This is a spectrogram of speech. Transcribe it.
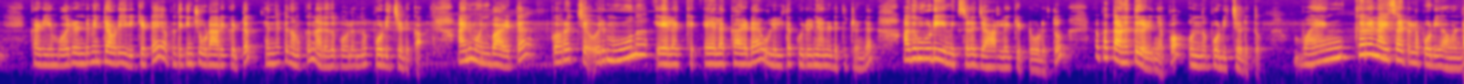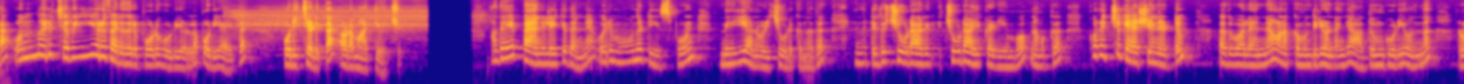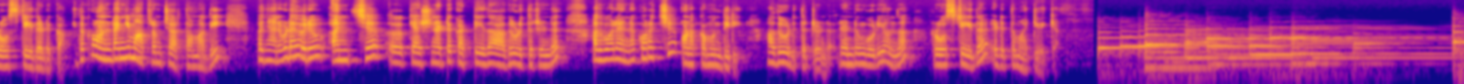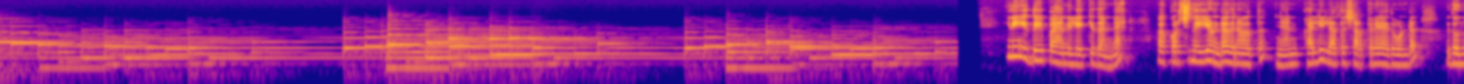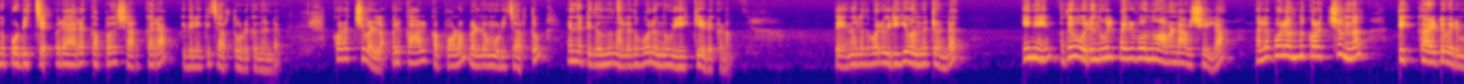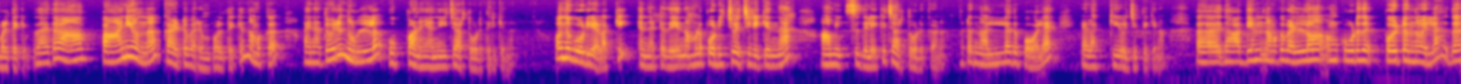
കഴിയുമ്പോൾ രണ്ട് മിനിറ്റ് അവിടെ ഇരിക്കട്ടെ. അപ്പോഴത്തേക്കും ചൂടാറി കിട്ടും. എന്നിട്ട് നമുക്ക് നല്ലതുപോലെ ഒന്ന് പൊടിച്ചെടുക്കാം. അതിന് മുൻപായിട്ട് കുറച്ച് ഒരു മൂന്ന് ഏലക്ക ഏലക്കായുടെ ഉള്ളിലത്തെ കുരു ഞാൻ എടുത്തിട്ടുണ്ട്. അതും കൂടി ഈ മിക്സിയുടെ ജാറിലേക്ക് ഇട്ട് കൊടുത്തു. അപ്പോൾ തണുത്ത് കഴിഞ്ഞപ്പോൾ ഒന്ന് പൊടിച്ചെടുത്തു. ഭയങ്കര നൈസായിട്ടുള്ള പൊടിയാവണ്ട. ഒന്നൊരു ചെറിയൊരു തരിതരിപ്പോട് കൂടിയുള്ള പൊടിയായിട്ട് പൊടിച്ചെടുത്ത് അവിടെ മാറ്റി വെച്ചു. അതേ പാനിലേക്ക് തന്നെ ഒരു മൂന്ന് ടീസ്പൂൺ നെയ്യാണ് ഒഴിച്ചു കൊടുക്കുന്നത്. എന്നിട്ടിത് ചൂടാ ചൂടായി കഴിയുമ്പോൾ നമുക്ക് കുറച്ച് കാഷ്യൂ നട്ടും അതുപോലെ തന്നെ ഉണക്കമുന്തിരി ഉണ്ടെങ്കിൽ അതും കൂടി ഒന്ന് റോസ്റ്റ് ചെയ്തെടുക്കാം. ഇതൊക്കെ ഉണ്ടെങ്കിൽ മാത്രം ചേർത്താൽ മതി. ഇപ്പം ഞാനിവിടെ ഒരു അഞ്ച് കാഷ്യൂനട്ട് കട്ട് ചെയ്ത് അതും എടുത്തിട്ടുണ്ട്. അതുപോലെ തന്നെ കുറച്ച് ഉണക്കമുന്തിരി അതും എടുത്തിട്ടുണ്ട്. രണ്ടും കൂടി ഒന്ന് റോസ്റ്റ് ചെയ്ത് എടുത്ത് മാറ്റി വയ്ക്കാം. ഇനി ഇതേ പാനിലേക്ക് തന്നെ കുറച്ച് നെയ്യുണ്ട് അതിനകത്ത്. ഞാൻ കല്ലില്ലാത്ത ശർക്കര ആയതുകൊണ്ട് ഇതൊന്ന് പൊടിച്ച് ഒരു അര കപ്പ് ശർക്കര ഇതിലേക്ക് ചേർത്ത് കൊടുക്കുന്നുണ്ട്. കുറച്ച് വെള്ളം ഒരു കാൽ കപ്പോളം വെള്ളവും കൂടി ചേർത്തു. എന്നിട്ട് ഇതൊന്ന് നല്ലതുപോലെ ഒന്ന് ഉരുക്കിയെടുക്കണം. ദേ നല്ലതുപോലെ ഉരുകി വന്നിട്ടുണ്ട്. ഇനിയും അത് ഒരു നൂൽ പരുവമൊന്നും ആവേണ്ട ആവശ്യമില്ല. നല്ലപോലെ ഒന്ന് കുറച്ചൊന്ന് തിക്കായിട്ട് വരുമ്പോഴത്തേക്കും അതായത് ആ പാനി ഒന്ന് തിക്കായിട്ട് വരുമ്പോഴത്തേക്കും നമുക്ക് അതിനകത്ത് ഒരു നുള്ള് ഉപ്പാണ് ഞാൻ ഈ ചേർത്ത് കൊടുത്തിരിക്കുന്നത്. ഒന്നുകൂടി ഇളക്കി എന്നിട്ട് ദേ നമ്മൾ പൊടിച്ചു വെച്ചിരിക്കുന്ന ആ മിക്സ് ഇതിലേക്ക് ചേർത്ത് കൊടുക്കുകയാണ്. എന്നിട്ട് നല്ലതുപോലെ ഇളക്കി യോജിപ്പിക്കണം. ഇതാദ്യം നമുക്ക് വെള്ളം കൂടുതൽ പോയിട്ടൊന്നുമില്ല. ഇത്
